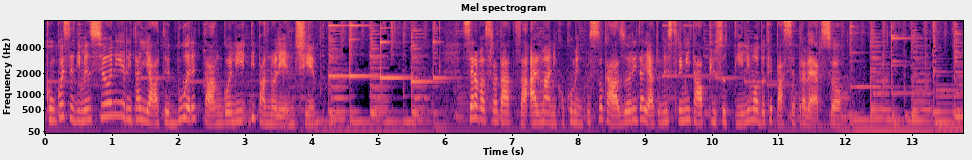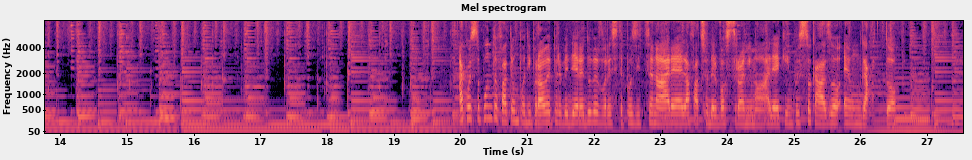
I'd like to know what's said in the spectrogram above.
Con queste dimensioni ritagliate due rettangoli di pannolenci. Se la vostra tazza ha il manico come in questo caso, ritagliate un'estremità più sottile in modo che passi attraverso. A questo punto fate un po' di prove per vedere dove vorreste posizionare la faccia del vostro animale, che in questo caso è un gatto.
